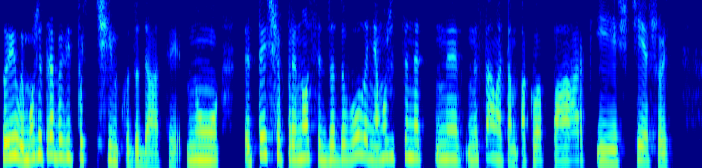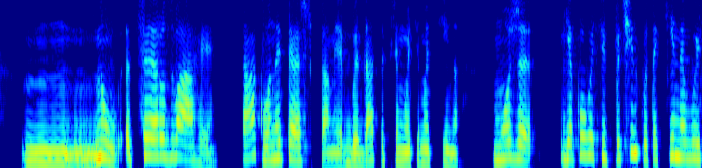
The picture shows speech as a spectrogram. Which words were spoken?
сили, може, треба відпочинку додати. Ну, те, що приносить задоволення, може, це не, не, не саме там аквапарк і ще щось. Ну, це розваги, так, вони теж там якби да, підтримують емоційно. Може, якогось відпочинку таки не вис...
